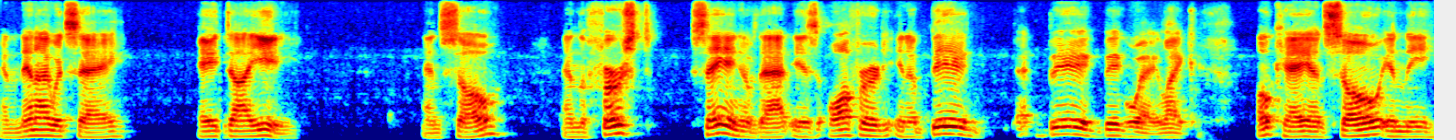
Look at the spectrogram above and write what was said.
And then I would say, A Dai. And so, and the first saying of that is offered in a big, big, big way. Like, okay, and so in the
